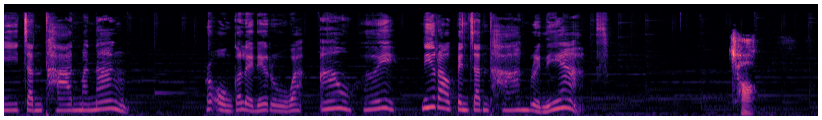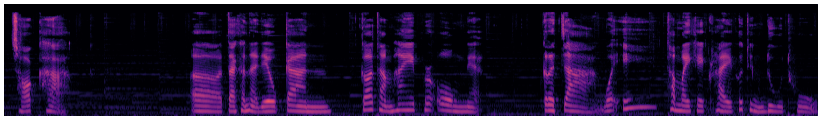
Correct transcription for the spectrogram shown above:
มีจันทานมานั่ง พระองค์ก็เลยได้รู้ว่าอ้าวเฮ้ย นี่เราเป็นจันทานหรือเนี่ยช็อกช็อกค่ะเอ่อแต่ขณะเดียวกันก็ทำให้พระองค์เนี่ยก ระจ่างว่าเอ๊ะทำไมใครๆก็ถึงดูถูก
